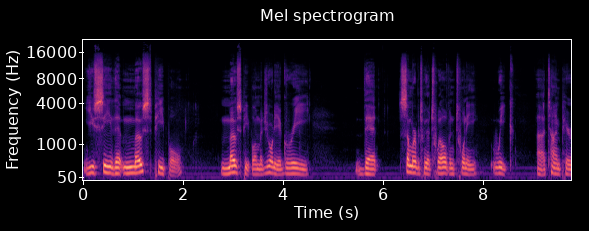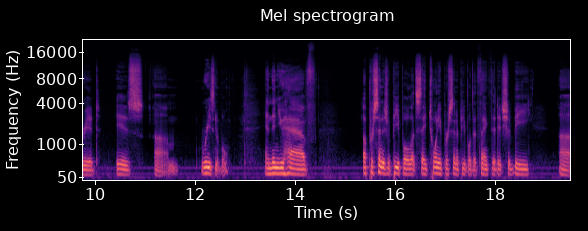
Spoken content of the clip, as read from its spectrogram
you see that most people, most people, a majority agree that somewhere between the 12 and 20 week uh, time period is um, reasonable. And then you have a percentage of people, let's say 20% of people that think that it should be uh,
